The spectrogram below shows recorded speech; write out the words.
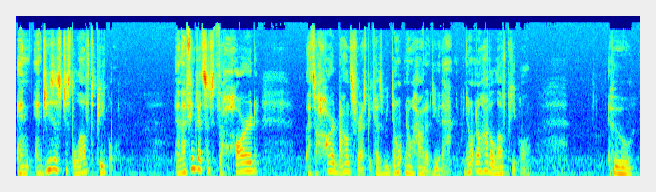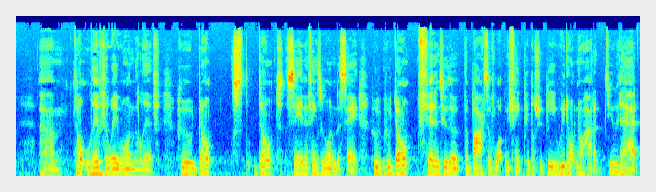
And and Jesus just loved people. And I think that's such the hard that's a hard balance for us because we don't know how to do that. We don't know how to love people who um, don't live the way we want them to live, who don't don't say the things we want them to say, who who don't fit into the the box of what we think people should be. We don't know how to do that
